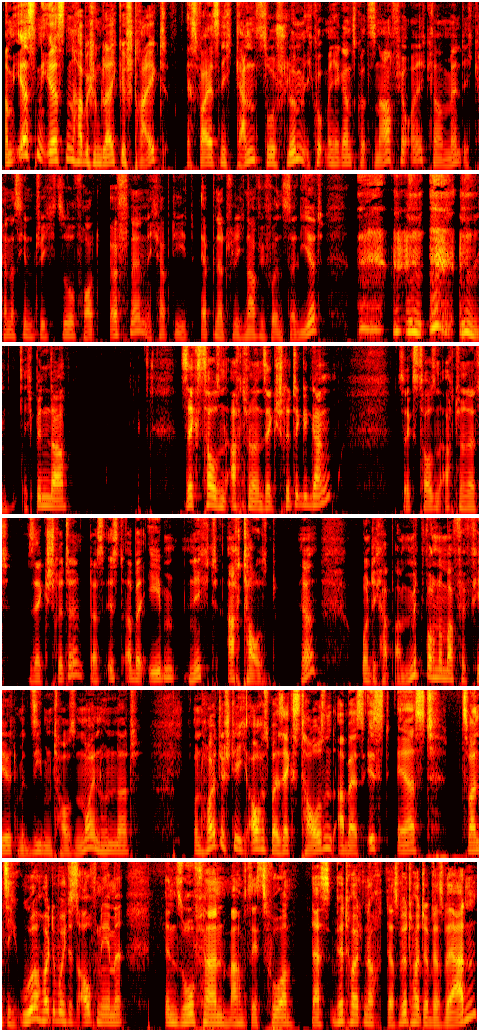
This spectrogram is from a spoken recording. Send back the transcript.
am 1.1. habe ich schon gleich gestreikt. Es war jetzt nicht ganz so schlimm. Ich gucke mir hier ganz kurz nach für euch. Klar, Moment, ich kann das hier natürlich sofort öffnen. Ich habe die App natürlich nach wie vor installiert. Ich bin da 6806 Schritte gegangen. 6806 Schritte. Das ist aber eben nicht 8000. Ja? Und ich habe am Mittwoch nochmal verfehlt mit 7900. Und heute stehe ich auch bei 6000, aber es ist erst 20 Uhr, heute, wo ich das aufnehme. Insofern machen wir es jetzt vor. Das wird heute noch, das wird heute was werden.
